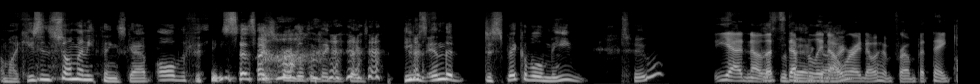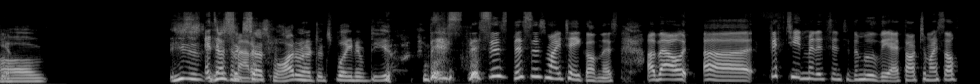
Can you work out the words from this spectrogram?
I'm like, he's in so many things, Gab. All the things as I struggle to think of things. He was in the Despicable Me too. Yeah. No, As that's definitely not where I know him from. But thank you. Um, he's he's doesn't matter. successful. I don't have to explain him to you. this this is this is my take on this about uh 15 minutes into the movie i thought to myself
